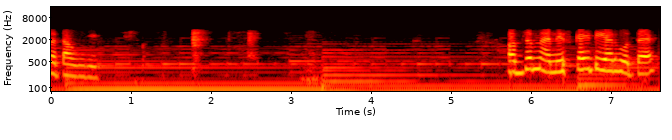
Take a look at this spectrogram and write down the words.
बताऊँगी। अब जब मैनिस्काइट ईयर होता है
